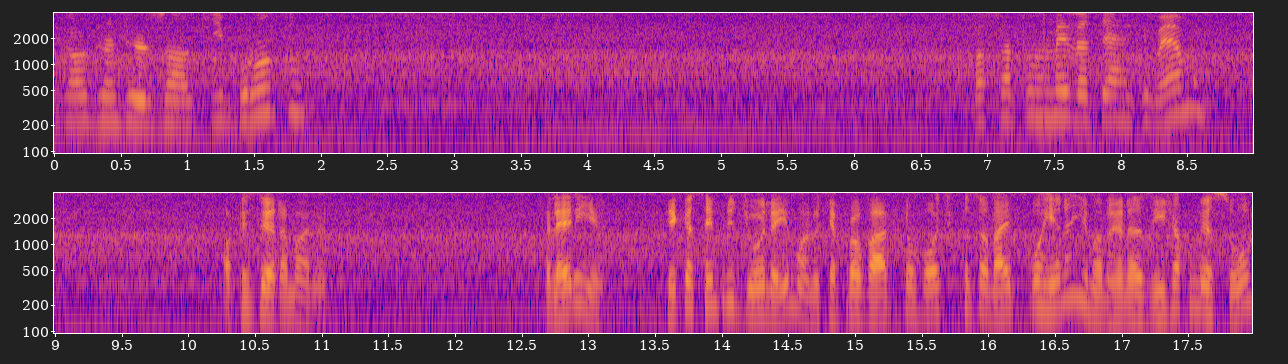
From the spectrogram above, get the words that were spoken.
Pegar o John Deerezão aqui, bruto. Passar pelo meio da terra aqui mesmo. Topzera, mano. Galerinha, fica sempre de olho aí, mano, que é provável que eu volte a fazer live correndo aí, mano. O Renanzinho já começou.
